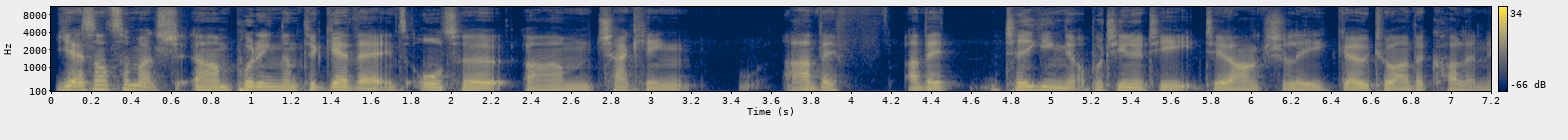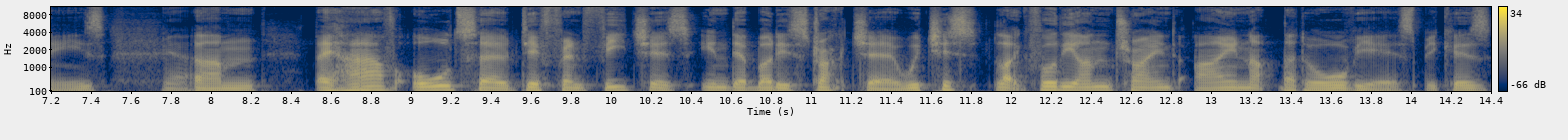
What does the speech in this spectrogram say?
yeah it's not so much um, putting them together it's also um, checking are they are they taking the opportunity to actually go to other colonies Yeah. um, they have also different features in their body structure which is like for the untrained eye not that obvious because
